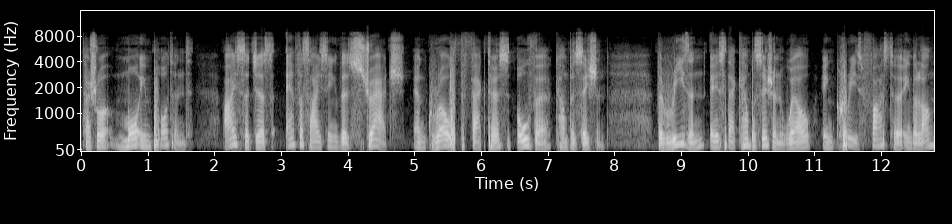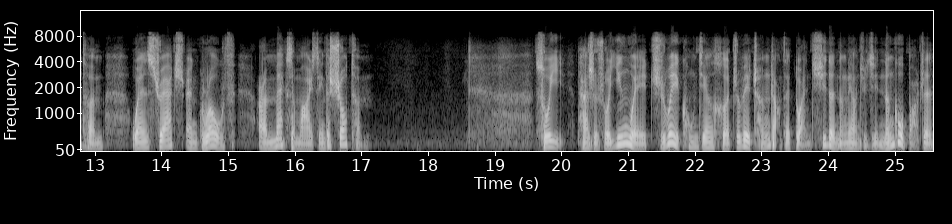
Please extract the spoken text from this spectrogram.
他说，More important, I suggest emphasizing the stretch and growth factors over compensation. The reason is that composition will increase faster in the long term when stretch and growth are maximized in the short term. 所以他是说，因为职位空间和职位成长在短期的能量聚集，能够保证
